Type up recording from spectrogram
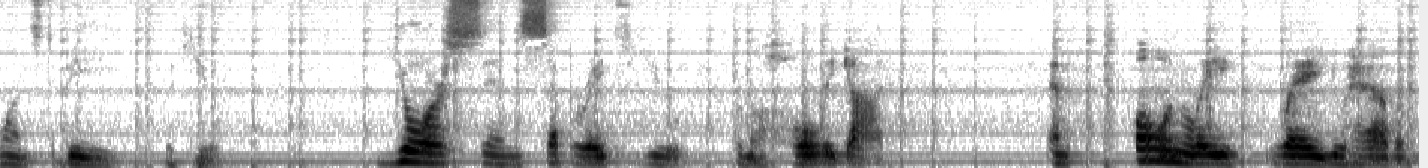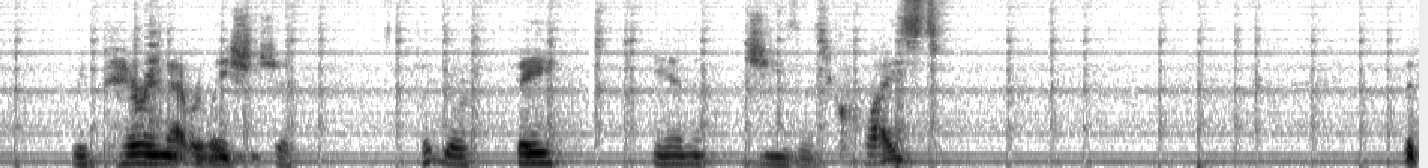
wants to be with you. Your sin separates you from a holy God. And only way you have of repairing that relationship put your faith in Jesus Christ. That,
